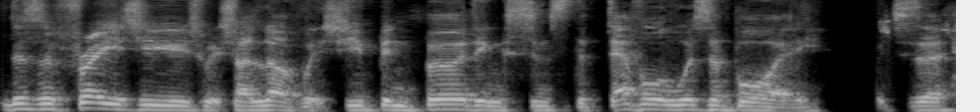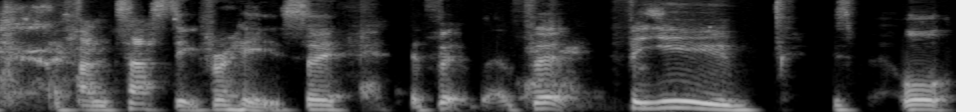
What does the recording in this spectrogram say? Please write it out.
there's a phrase you use which I love, which you've been birding since the devil was a boy which is a, a fantastic phrase. So for, for, for you, is, or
